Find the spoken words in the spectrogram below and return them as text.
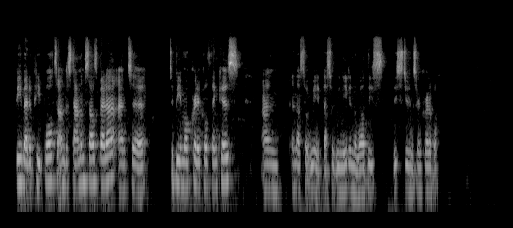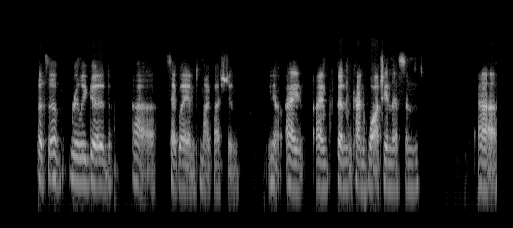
be better people, to understand themselves better and to to be more critical thinkers. And and that's what we that's what we need in the world. These these students are incredible. That's a really good uh, segue into my question. You know, I I've been kind of watching this and uh,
